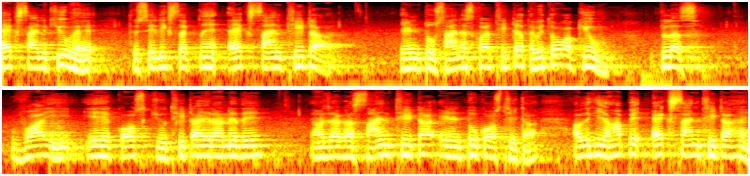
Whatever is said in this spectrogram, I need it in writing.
एक्स साइन क्यूब है। तो इसे लिख सकते हैं x sine theta into sine square theta तभी तो होगा क्यूब प्लस वाई ये है कॉस क्यू थीटा ही रहने दें। यहाँ जाएगा sine theta into cos theta अब देखिए यहाँ पे एक्स साइन थीटा है।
